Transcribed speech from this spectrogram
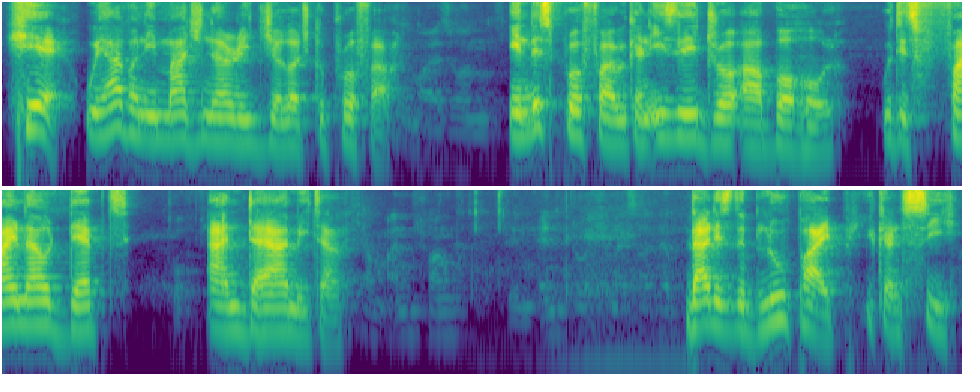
Here, we have an imaginary geological profile. In this profile, we can easily draw our borehole with its final depth and diameter. That is the blue pipe you can see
